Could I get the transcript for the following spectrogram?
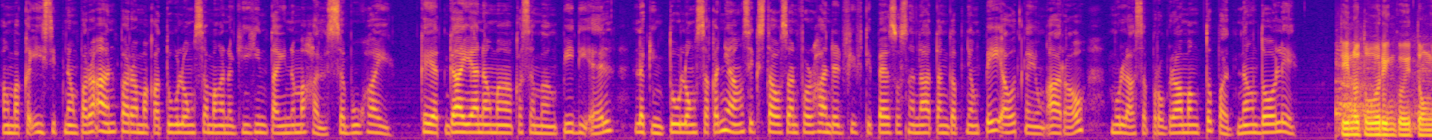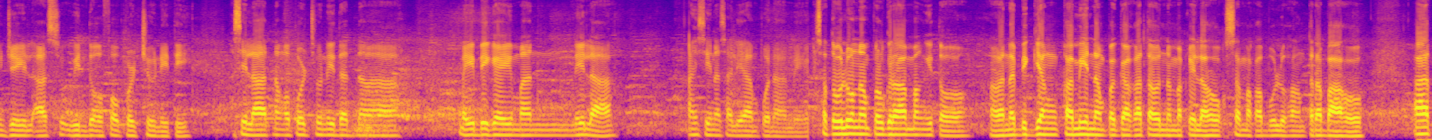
ang makaisip ng paraan para makatulong sa mga naghihintay na mahal sa buhay. Kaya't gaya ng mga kasamang PDL, laking tulong sa kanyang 6,450 pesos na natanggap niyang payout ngayong araw mula sa programang Tupad ng Dole. Tinuturing ko itong jail as window of opportunity. Kasi lahat ng oportunidad na maibigay man nila ay sinasalihan po namin. Sa tulong ng programang ito, ah, nabigyan kami ng pagkakataon na makilahok sa makabuluhang trabaho at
